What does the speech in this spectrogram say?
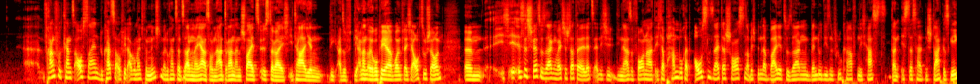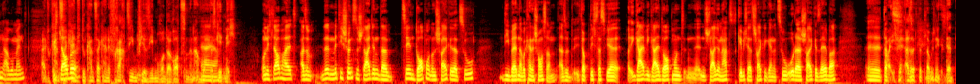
Frankfurt kann es auch sein. Du kannst auch viel Argument für München, weil du kannst halt sagen, naja, ist auch nah dran an Schweiz, Österreich, Italien. Die, also die anderen Europäer wollen vielleicht ja auch zuschauen. Ähm, ich, es ist schwer zu sagen, welche Stadt da letztendlich die Nase vorne hat. Ich glaube, Hamburg hat Außenseiterchancen, aber ich bin dabei dir zu sagen, wenn du diesen Flughafen nicht hast, dann ist das halt ein starkes Gegenargument. Also du, ich kannst glaube, ja kein, du kannst ja keine Fracht 747 runterrotzen in Hamburg. Ja, Das ja. geht nicht. Und ich glaube halt, also ne, mit die schönsten Stadien, da zählen Dortmund und Schalke dazu. Die werden aber keine Chance haben. Also ich glaube nicht, dass wir, egal wie geil Dortmund ein, Stadion hat, gebe ich jetzt Schalke gerne zu, oder Schalke selber, äh, das, Aber ich also, das wird, glaube ich, nichts. Das,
